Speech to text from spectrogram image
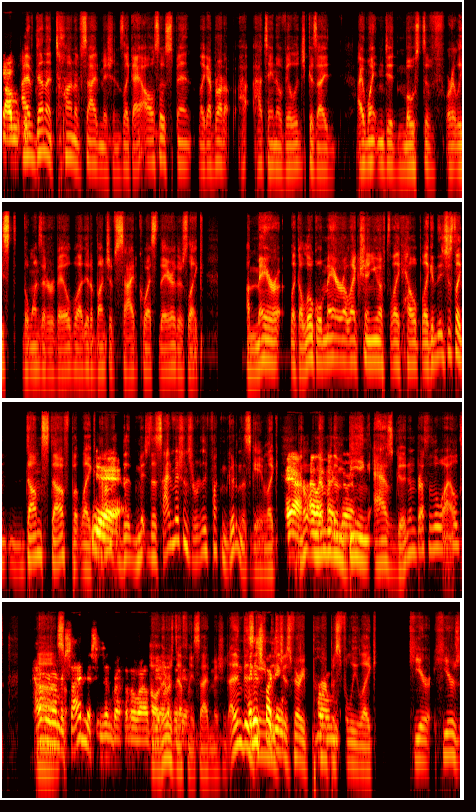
Probably. I've done a ton of side missions. Like I also spent like I brought up H- Hateno Village because I I went and did most of or at least the ones that are available. I did a bunch of side quests there. There's like a mayor like a local mayor election you have to like help like it's just like dumb stuff but like I Yeah. the, the side missions are really fucking good in this game like yeah, i don't like- remember I them being as good in breath of the wild I don't uh, remember so- side missions in Breath of the Wild. oh there was honest with you. definitely side missions i think this game is fucking, just very um, purposefully like here here's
